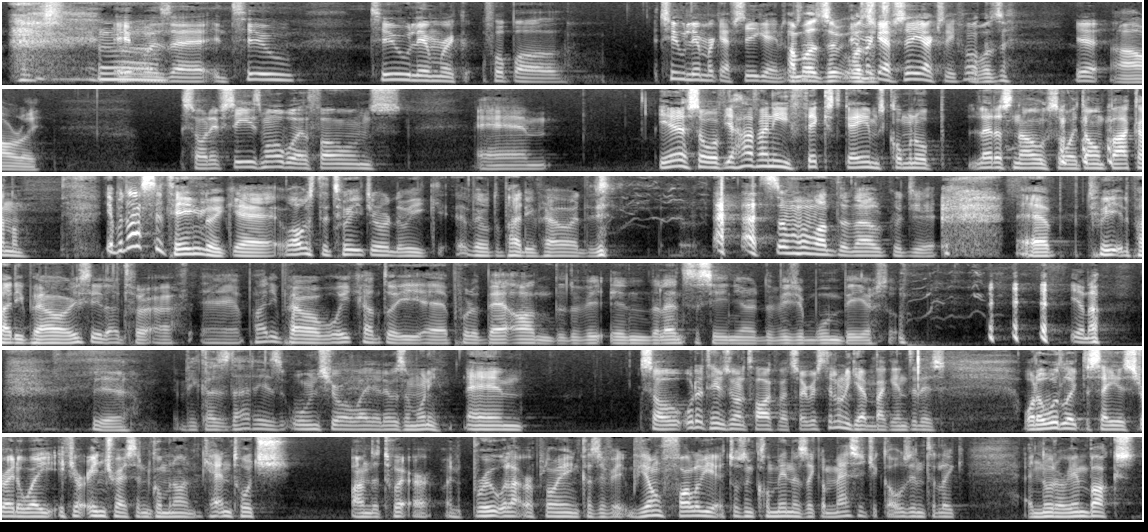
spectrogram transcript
it was uh, in two two Limerick football, two Limerick FC games. And was it- was Limerick it- FC actually? Fuck. was it? Yeah. All right. So they've seized mobile phones. Um, yeah. So if you have any fixed games coming up, let us know so I don't back on them. Yeah, but that's the thing. Like, uh, what was the tweet during the week about the Paddy Power? Someone want to know? Could you uh, tweet the Paddy Power? You see that Twitter? Uh, Paddy Power. Why can't I uh, put a bet on the divi- in the Leinster Senior Division One B or something? you know? Yeah. because that is one sure way of losing money. Um, so other teams we want to talk about. So we're still only getting back into this. What I would like to say is straight away, if you're interested in coming on, get in touch on the Twitter. I'm brutal at replying because if, it, if you don't follow you, it doesn't come in as like a message. It goes into like another inbox.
